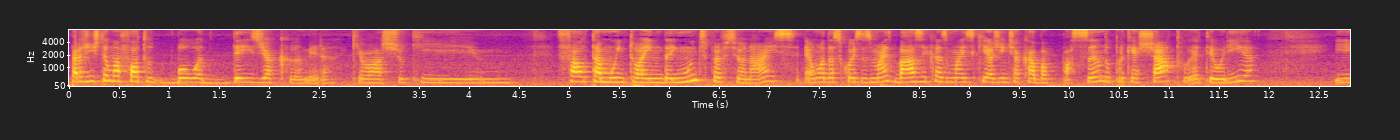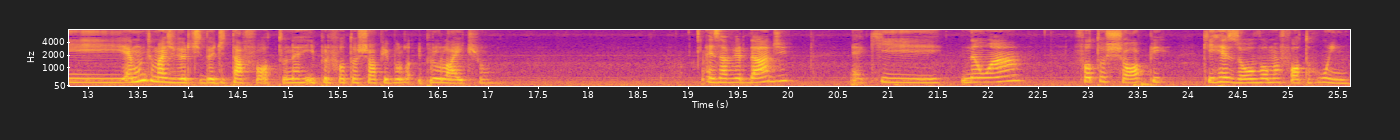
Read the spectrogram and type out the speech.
para a gente ter uma foto boa desde a câmera, que eu acho que falta muito ainda em muitos profissionais. É uma das coisas mais básicas, mas que a gente acaba passando porque é chato, é teoria. E é muito mais divertido editar foto, né? Ir pro Photoshop e pro Lightroom. Mas a verdade é que não há Photoshop que resolva uma foto ruim.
